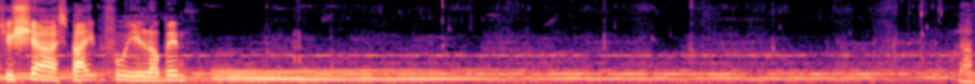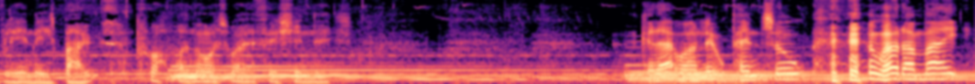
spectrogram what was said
Just show us, mate, before you lob him. Lovely in these boats. Proper nice way of fishing this. Look at that one, little pencil. well done, mate.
